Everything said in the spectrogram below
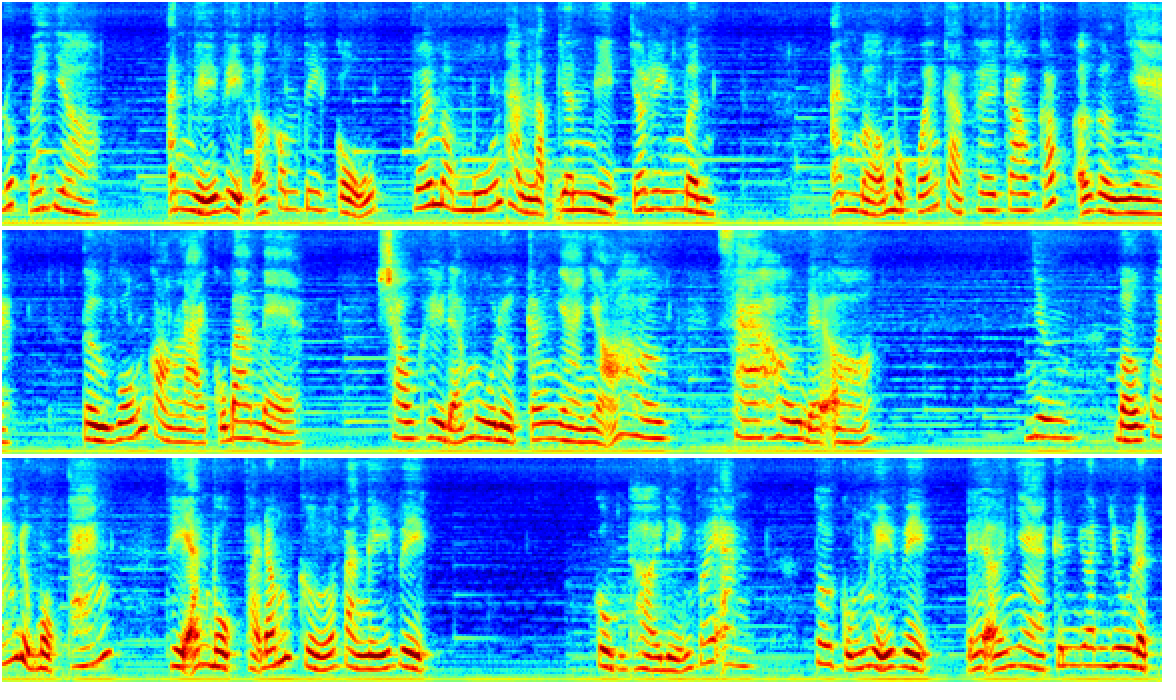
Lúc bấy giờ, anh nghỉ việc ở công ty cũ với mong muốn thành lập doanh nghiệp cho riêng mình. Anh mở một quán cà phê cao cấp ở gần nhà, từ vốn còn lại của ba mẹ. Sau khi đã mua được căn nhà nhỏ hơn, xa hơn để ở. Nhưng mở quán được một tháng thì anh buộc phải đóng cửa và nghỉ việc. Cùng thời điểm với anh, tôi cũng nghỉ việc để ở nhà kinh doanh du lịch.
